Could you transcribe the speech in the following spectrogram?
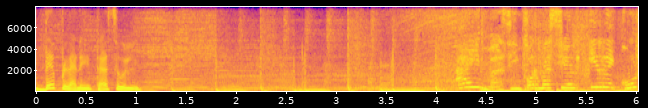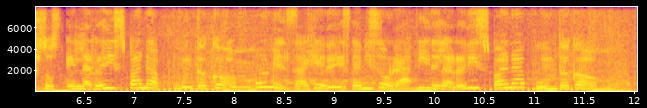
de Planeta Azul. Hay más información y recursos en la redhispana.com. Un mensaje de esta emisora y de la redhispana.com.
